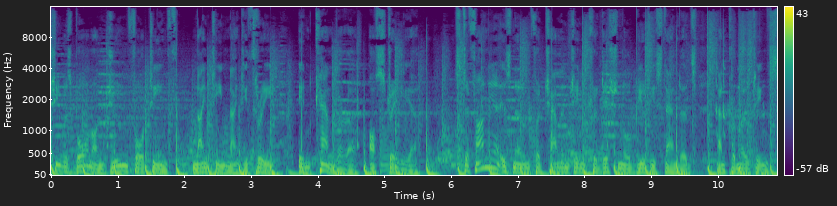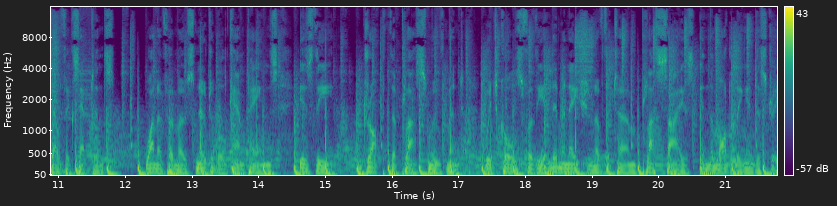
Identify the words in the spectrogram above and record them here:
She was born on June 14, 1993, in Canberra, Australia. Stefania is known for challenging traditional beauty standards and promoting self-acceptance. One of her most notable campaigns is the Drop the Plus movement, which calls for the elimination of the term plus size in the modeling industry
